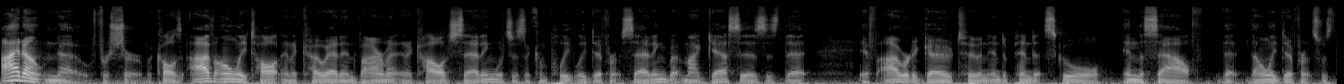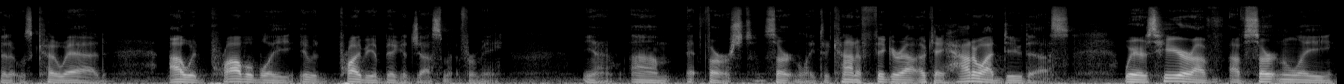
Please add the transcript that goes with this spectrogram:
I don't know for sure because I've only taught in a co-ed environment in a college setting, which is a completely different setting. But my guess is is that if I were to go to an independent school in the South, that the only difference was that it was co-ed I would probably it would probably be a big adjustment for me. You know, um, at first, certainly to kind of figure out, okay, how do I do this? Whereas here, I've I've certainly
